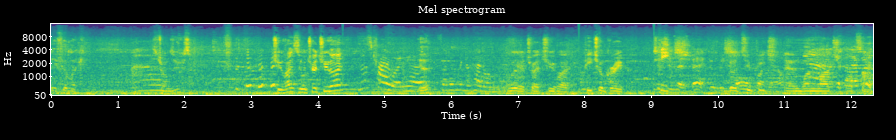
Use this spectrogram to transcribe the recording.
What do you feel like? Ah. Strong zeros. Chuhais? You want to try Chuhai? Let's try one, yeah. Yeah? I don't think I've had one. We're gonna try Chuhai. Peach or grape? Peach. Go two peach and one large hot sake.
